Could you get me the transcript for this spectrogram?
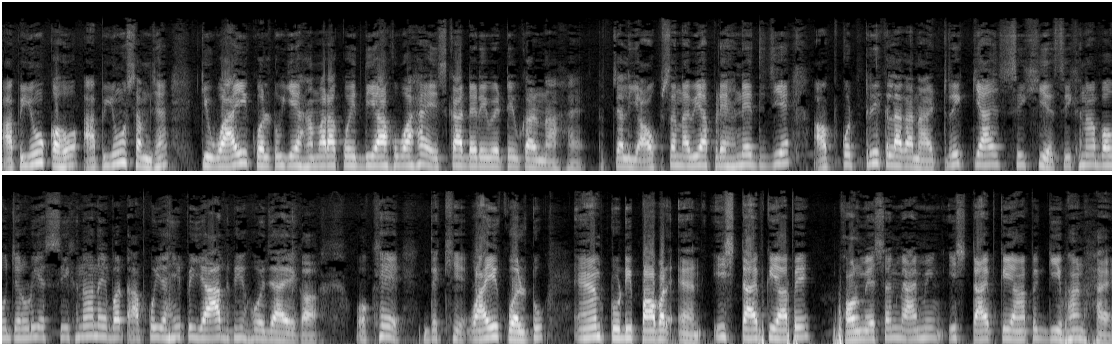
आप यूँ कहो, आप यूँ समझें कि y इक्वल टू ये हमारा कोई दिया हुआ है, इसका डेरिवेटिव करना है। तो चलिए ऑप्शन अभी आप रहने दीजिए, आपको ट्रिक लगाना है। ट्रिक क्या है? सीखिए। सीखना बहुत ज़रूरी है। सीखना नहीं बट आपको यहीं पर याद भी हो जाएगा। ओके देखिए, y equal to m to the power n इस टाइप के यहाँ पे फॉर्मेशन में आई मीन इस टाइप के यहाँ पे गिवन है,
